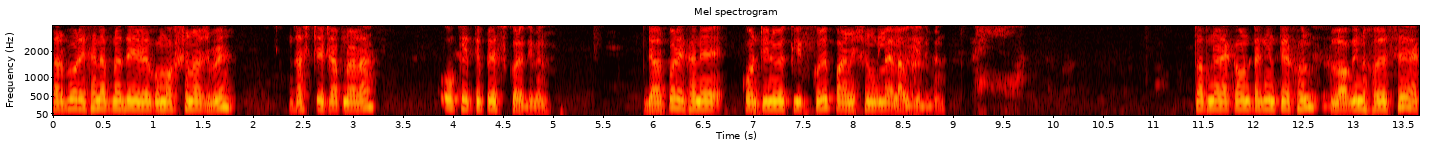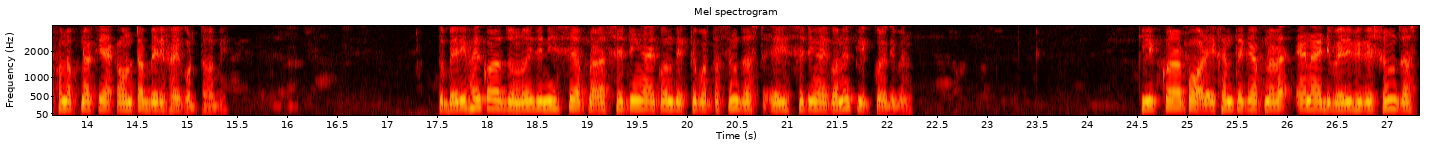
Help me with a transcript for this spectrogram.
তারপর এখানে আপনাদের এরকম অপশন আসবে। জাস্ট এটা আপনারা ওকেতে প্রেস করে দিবেন। দেওয়ার পর এখানে কন্টিনিউয়ে ক্লিক করে পারমিশনগুলো অ্যালাউ দিয়ে দেবেন। তো আপনার অ্যাকাউন্টটা কিন্তু এখন লগ হয়েছে। এখন আপনাকে অ্যাকাউন্টটা ভেরিফাই করতে হবে। তো ভেরিফাই করার জন্য এই যে নিচে আপনারা সেটিং আইকন দেখতে পারতেছেন জাস্ট এই সেটিং আইকনে ক্লিক করে দিবেন। ক্লিক করার পর এখান থেকে আপনারা এনআইডি ভেরিফিকেশন জাস্ট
